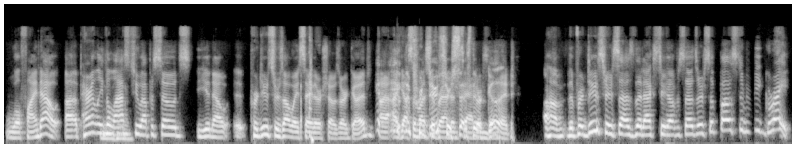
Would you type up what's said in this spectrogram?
We'll find out. Uh, apparently, the Mhm. last two episodes, you know, uh, producers always say their shows are good. I, I guess the unless producer says Sanderson. they're good. Um, the producer says the next two episodes are supposed to be great.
